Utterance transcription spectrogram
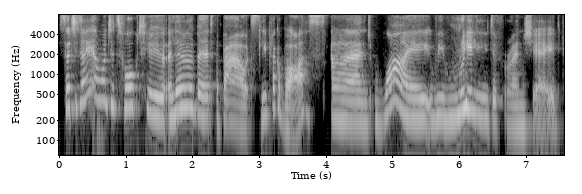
So, today I want to talk to you a little bit about Sleep Like a Boss and why we really differentiate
